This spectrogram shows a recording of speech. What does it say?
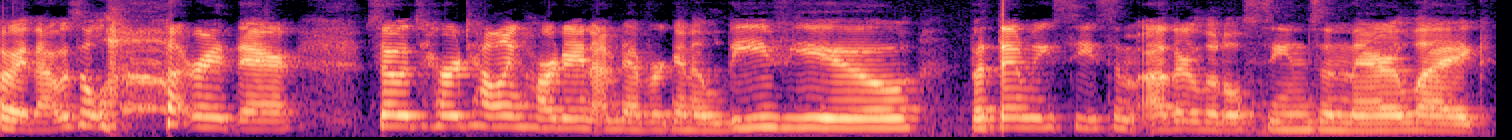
Okay, that was a lot right there. So it's her telling Hardin, I'm never gonna leave you. But then we see some other little scenes in there, like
